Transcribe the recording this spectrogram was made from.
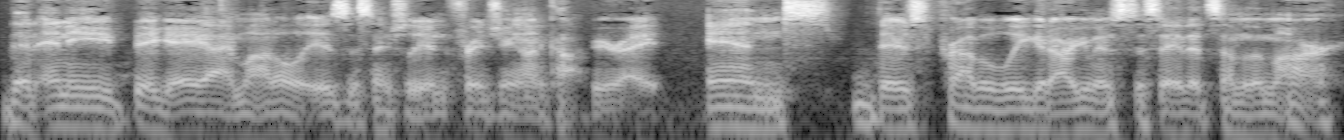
that any big AI model is essentially infringing on copyright. And there's probably good arguments to say that some of them are.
